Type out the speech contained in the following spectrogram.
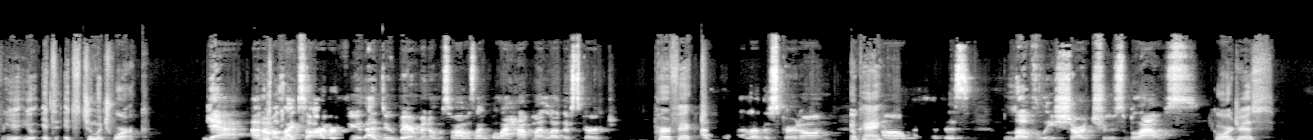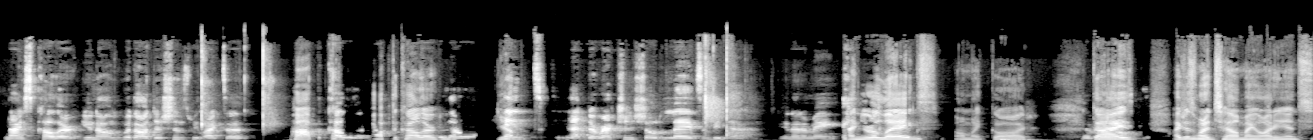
you it's it's too much work. Yeah, and I was like, so I refuse. I do bare minimum. So I was like, well, I have my leather skirt. Perfect. I put my leather skirt on. Okay. Um, this lovely chartreuse blouse, Gorgeous. nice color. You know, with auditions, we like to Pop pop the color. pop the color. You know, Yep. hint in that direction, show the legs, and be done. You know what I mean? And your legs. Oh my God. They're Guys. I just want to tell my audience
